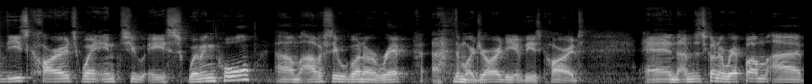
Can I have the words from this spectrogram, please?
These cards went into a swimming pool. Um, obviously, we're going to rip uh, the majority of these cards. And I'm just going to rip them. Uh,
